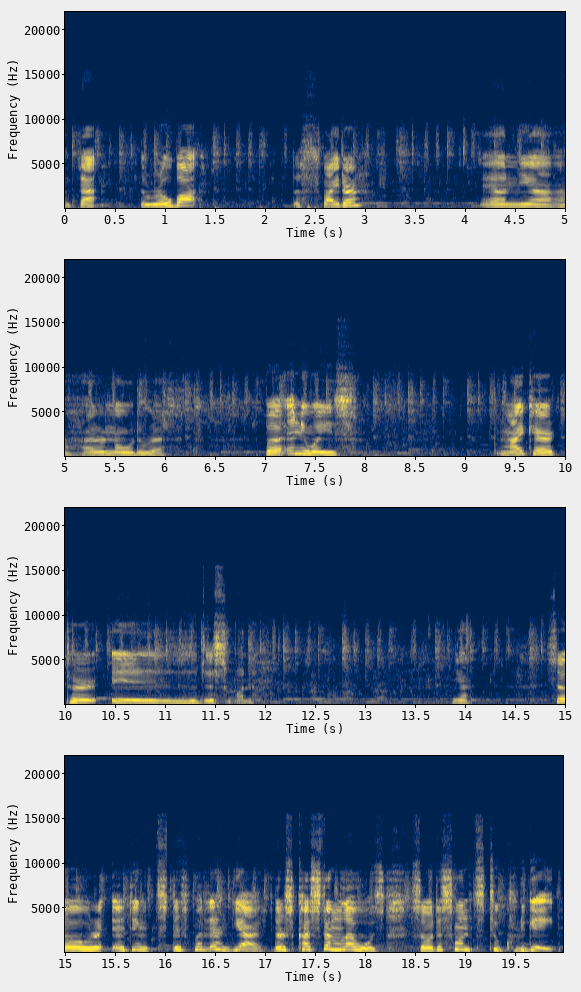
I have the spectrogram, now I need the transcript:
like that. The robot, the spider, and yeah, I don't know the rest. But anyways, my character is this one. Yeah. So I think it's this button. Yeah, there's custom levels. So this one's to create.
